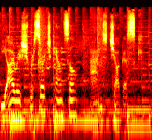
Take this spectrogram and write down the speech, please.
the Irish Research Council, and Teagasc.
